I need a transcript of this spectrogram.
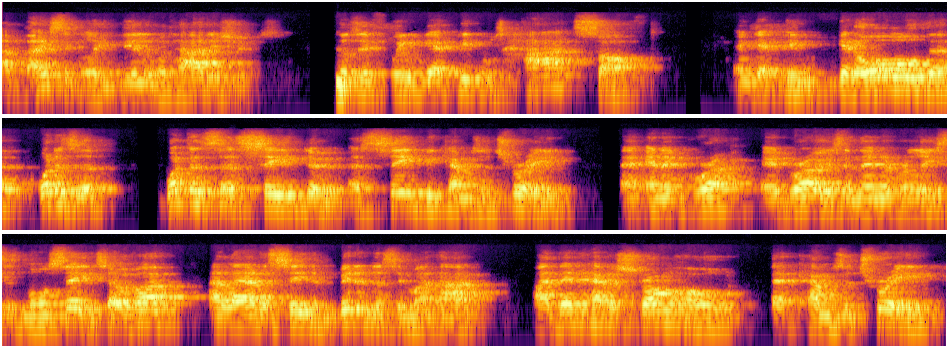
are basically dealing with heart issues. Because if we can get people's hearts soft and get people get all the what does it what does a seed do? A seed becomes a tree and it, grow, it grows and then it releases more seed. So if I've allowed a seed of bitterness in my heart, I then have a stronghold that comes a tree,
